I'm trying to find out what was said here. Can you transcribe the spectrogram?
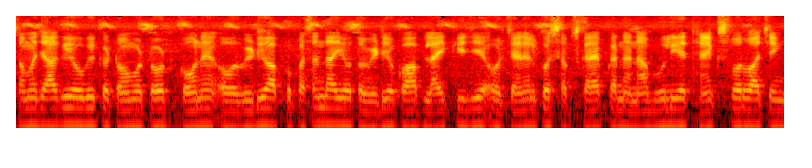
समझ आ गई होगी कि टोमोटोट कौन है और वीडियो आपको पसंद आई हो तो वीडियो को आप लाइक कीजिए और चैनल को सब्सक्राइब करना ना भूलिए। Thanks for watching.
